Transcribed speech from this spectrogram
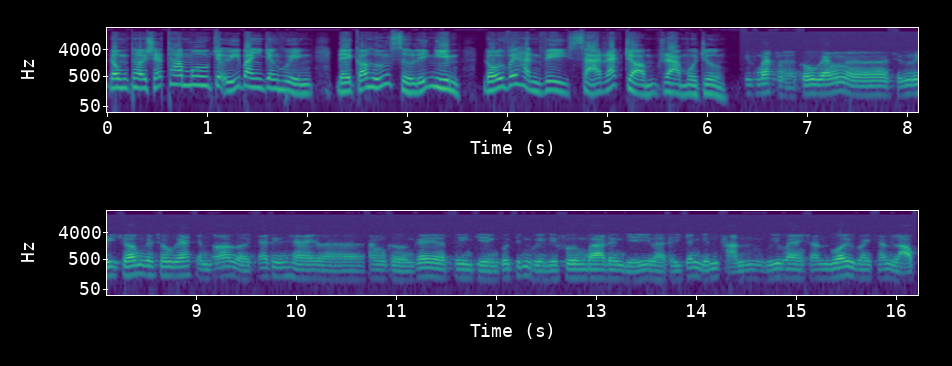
đồng thời sẽ tham mưu cho Ủy ban nhân dân huyện để có hướng xử lý nghiêm đối với hành vi xả rác trộm ra môi trường. Trước mắt là cố gắng uh, xử lý sớm cái số rác trên đó rồi cái thứ hai là tăng cường cái tuyên truyền của chính quyền địa phương ba đơn vị là thị trấn Vĩnh Thạnh, Ủy ban xã Anh Quế, Ủy ban xã Anh Lộc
